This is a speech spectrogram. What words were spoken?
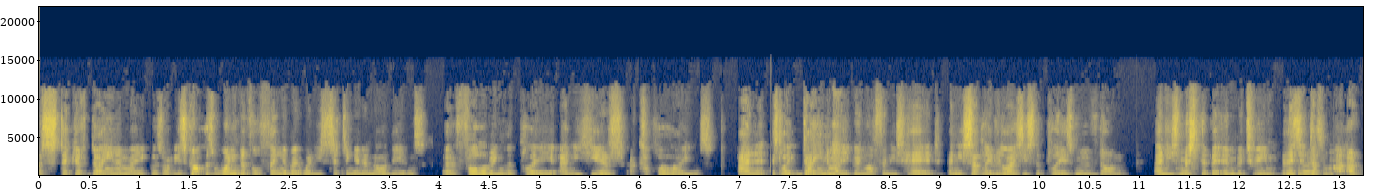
a stick of dynamite goes on. He's got this wonderful thing about when he's sitting in an audience uh, following the play and he hears a couple of lines and it's like dynamite going off in his head and he suddenly realizes the play's moved on and he's missed a bit in between. And this right. it doesn't matter.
